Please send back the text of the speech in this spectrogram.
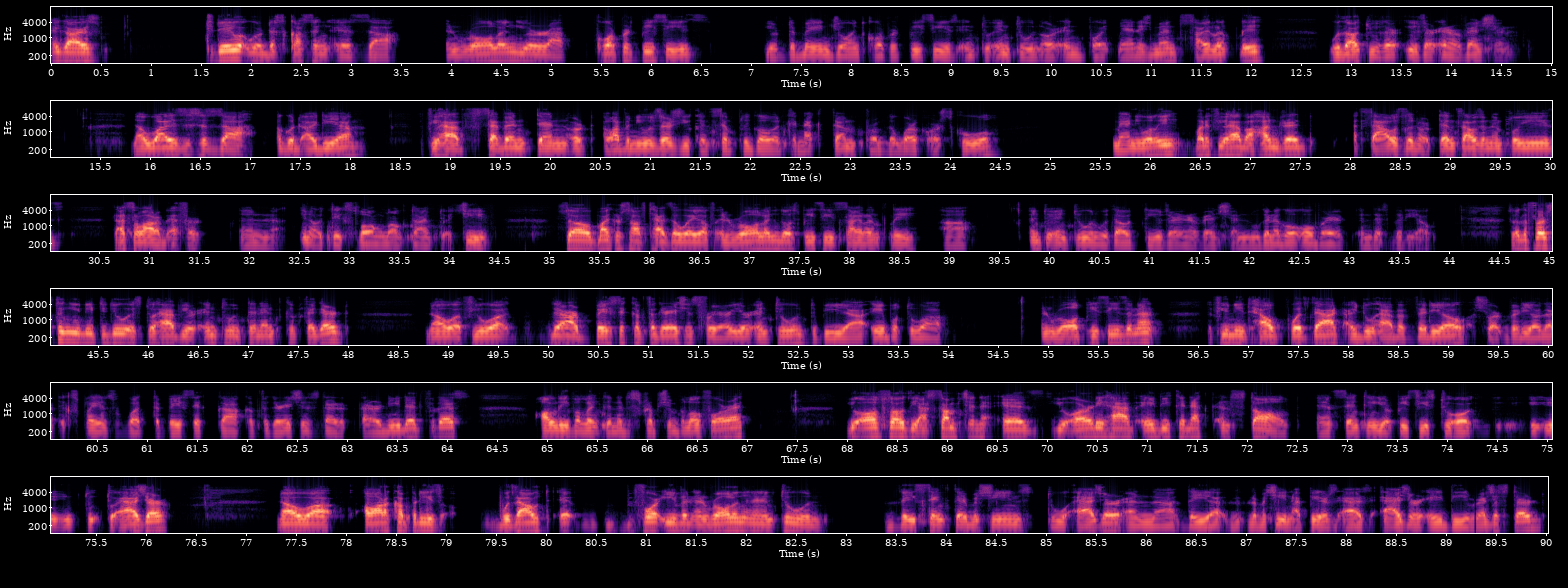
Hey guys, today what we're discussing is uh, enrolling your uh, corporate PCs, your domain joined corporate PCs into Intune or endpoint management silently without user user intervention. Now, why is this is uh, a good idea? If you have 7, 10, or 11 users, you can simply go and connect them from the work or school manually. But if you have a hundred, thousand, or ten thousand employees, that's a lot of effort, and you know it takes long, long time to achieve. So Microsoft has a way of enrolling those PCs silently uh, into Intune without the user intervention. We're gonna go over it in this video. So the first thing you need to do is to have your Intune tenant configured. Now, if you uh, there are basic configurations for your, your Intune to be uh, able to uh, enroll PCs in it. If you need help with that, I do have a video, a short video that explains what the basic uh, configurations that, that are needed for this. I'll leave a link in the description below for it. You also, the assumption is you already have AD Connect installed and syncing your PCs to, uh, to, to Azure. Now, uh, a lot of companies, without it, before even enrolling in Intune, they sync their machines to Azure and uh, the uh, the machine appears as Azure AD registered.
